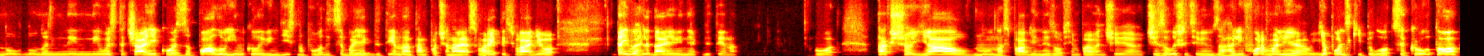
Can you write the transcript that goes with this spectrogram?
Ну, ну не, не, не вистачає якогось запалу. Інколи він дійсно поводить себе як дитина, там починає сваритись в радіо, та й виглядає він як дитина. От. Так що я ну насправді не зовсім певен, чи, чи залишиться він взагалі в формулі. Японський пілот це круто,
